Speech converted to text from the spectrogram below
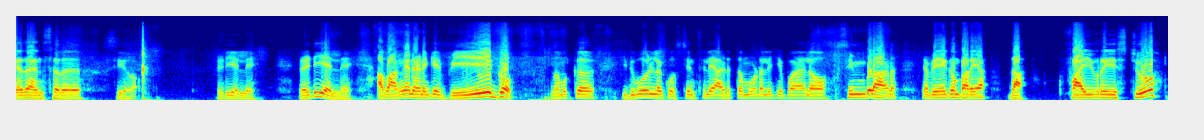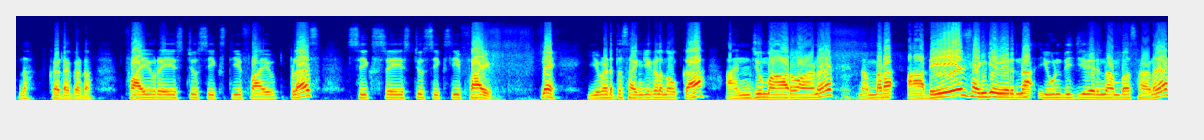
ഏത് ആൻസർ സീറോ റെഡിയല്ലേ റെഡിയല്ലേ അപ്പോൾ അങ്ങനെയാണെങ്കിൽ വേഗം നമുക്ക് ഇതുപോലുള്ള ക്വസ്റ്റ്യൻസിലെ അടുത്ത മോഡലിലേക്ക് പോയാലോ? സിമ്പിളാണ് ഞാൻ വേഗം പറയാം. ദാ ഫൈവ് റേസ് ടു ദാ കേട്ടോ കേട്ടോ. Five raise to sixty five plus six raise to sixty five അല്ലേ ഇവിടുത്തെ സംഖ്യകൾ നോക്കുക. അഞ്ചും ആറും ആണ്. നമ്മുടെ അതേ സംഖ്യ വരുന്ന യൂണിറ്റ് വരുന്ന നമ്പേഴ്സ് ആണ്.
